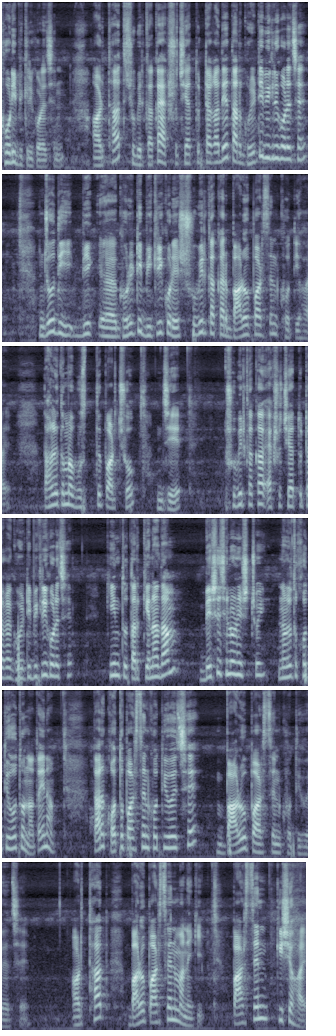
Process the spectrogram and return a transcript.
ঘড়ি বিক্রি করেছেন। অর্থাৎ সুবীর কাকা একশো ছিয়াত্তর টাকা দিয়ে তার ঘড়িটি বিক্রি করেছে। যদি ঘড়িটি বিক্রি করে সুবীর কাকার বারো পার্সেন্ট ক্ষতি হয়, তাহলে তোমরা বুঝতে পারছ যে সুবীর কাকা একশো ছিয়াত্তর টাকায় ঘড়িটি বিক্রি করেছে। কিন্তু তার কেনা দাম বেশি ছিল নিশ্চয়ই, নাহলে তো ক্ষতি হতো না, তাই না? তার কত পার্সেন্ট ক্ষতি হয়েছে? বারো পার্সেন্ট ক্ষতি হয়েছে। অর্থাৎ বারো পার্সেন্ট মানে কি? পার্সেন্ট কিসে হয়?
